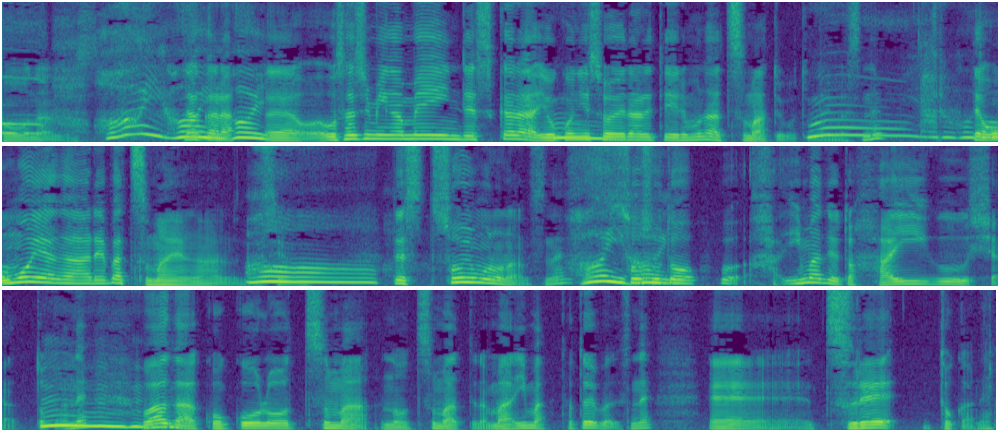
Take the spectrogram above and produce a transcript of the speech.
そうなんです。あはいはいだから、はい。えーお刺身がメインですから、横に添えられているものは妻ということになりますね。なるほど。で、母屋があれば妻屋があるんですよ。で、そういうものなんですね。はいそうすると、は今で言うと配偶者とかね、うんうんうん我が心妻の妻っていうのは、まあ今、例えばですね、えー、連れとかね、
